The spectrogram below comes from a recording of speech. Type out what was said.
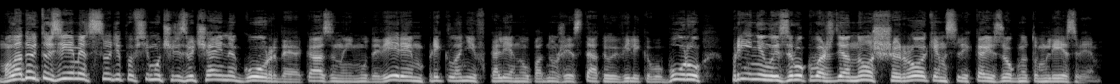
Молодой туземец, судя по всему, чрезвычайно гордый, оказанный ему доверием, преклонив колено у подножия статуи великого буру, принял из рук вождя нож широким, слегка изогнутым лезвием.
